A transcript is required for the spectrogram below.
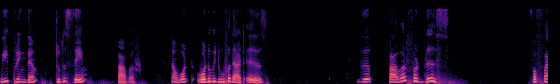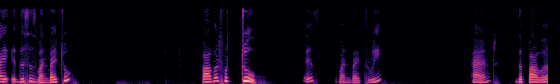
we bring them to the same power. Now what, what do we do for that is the power for this for 5 this is 1 by 2 power for 2 is 1 by 3 and the power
